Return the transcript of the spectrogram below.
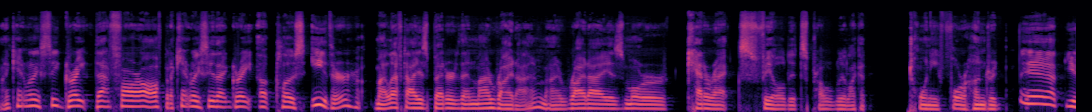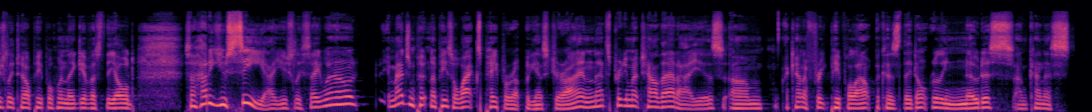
I can't really see great that far off, but I can't really see that great up close either. My left eye is better than my right eye. My right eye is more cataracts filled. It's probably like a 2400. Yeah, I usually tell people when they give us the old, so how do you see? I usually say, well, imagine putting a piece of wax paper up against your eye, and that's pretty much how that eye is. Um, I kind of freak people out because they don't really notice. I'm kind of. St-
